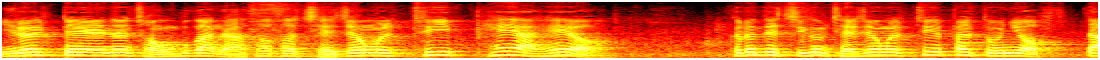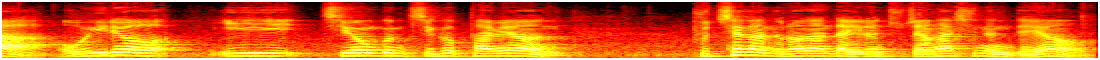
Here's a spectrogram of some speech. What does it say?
이럴 때에는 정부가 나서서 재정을 투입해야 해요. 그런데 지금 재정을 투입할 돈이 없다. 오히려 이 지원금 지급하면 부채가 늘어난다 이런 주장하시는데요.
